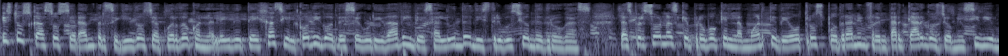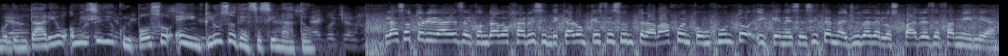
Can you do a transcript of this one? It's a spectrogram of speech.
Estos casos serán perseguidos de acuerdo con la ley de Texas y el Código de Seguridad y de Salud de Distribución de Drogas. Las personas que provoquen la muerte de otros podrán enfrentar cargos de homicidio involuntario, homicidio culposo e incluso de asesinato. Las autoridades del condado Harris indicaron que este es un trabajo en conjunto y que necesitan ayuda de los padres de familia.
